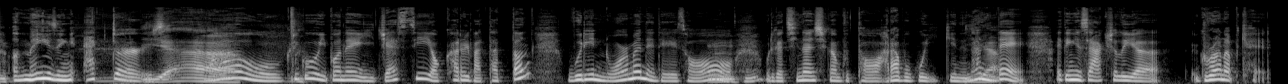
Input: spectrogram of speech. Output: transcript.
amazing actors. Yeah. 와우. 그리고 이번에 이 제시 역할을 맡았던 우리 노먼에 대해서 우리가 지난 시간부터 알아보고 있기는 한데 I think he's actually a grown-up kid.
